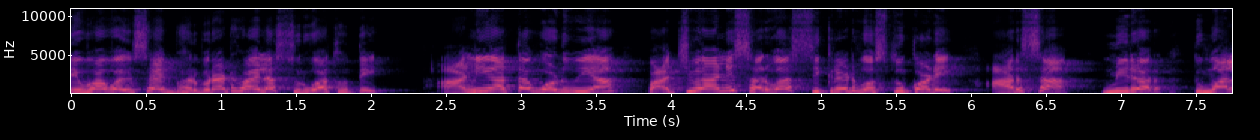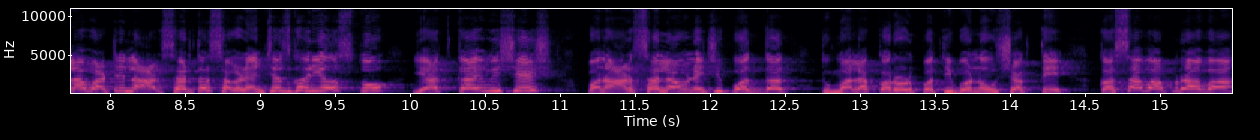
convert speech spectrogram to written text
तेव्हा व्यवसायात भरभराट व्हायला सुरुवात होते. आणि आता वळूया पाचव्या आणि सर्वात सिक्रेट वस्तूकडे. आरसा. मिरर. तुम्हाला वाटेल आरसा तर सगळ्यांच्याच घरी असतो. यात काय विशेष? पण आरसा लावण्याची पद्धत तुम्हाला करोडपती बनवू शकते. कसा वापरावा?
